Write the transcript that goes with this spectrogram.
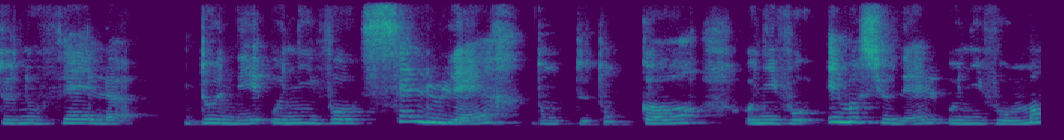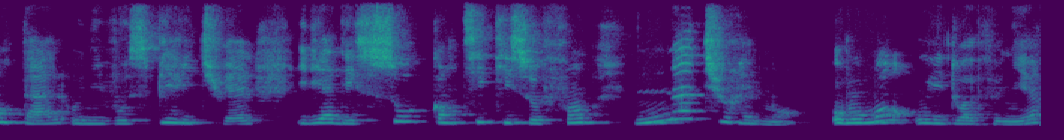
de nouvelles données au niveau cellulaire, donc de ton corps, au niveau émotionnel, au niveau mental, au niveau spirituel. Il y a des sauts quantiques qui se font naturellement au moment où ils doivent venir,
